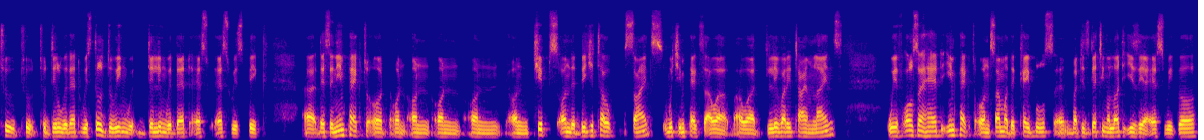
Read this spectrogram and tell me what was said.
to, to, to deal with that. We're still doing dealing with that as, as we speak. Uh, there's an impact on, on, on, on, on, on chips on the digital sides, which impacts our, our delivery timelines. We've also had impact on some of the cables, uh, but it's getting a lot easier as we go.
